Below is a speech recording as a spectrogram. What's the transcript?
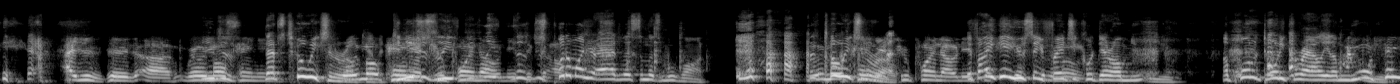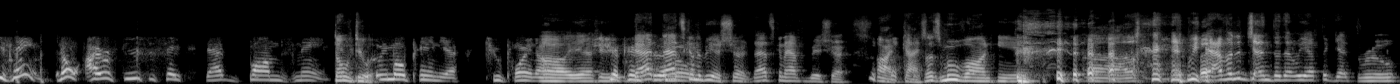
yeah. I just did. Uh, Wily Mo Pena. That's two weeks in a row. Can you just leave? leave just put him on your ad list and let's move on two weeks in a row. 2.0 if I hear you say Franchy Cordero, I'm muting you. I'm pulling Tony Corrali and I'm muting you. I won't you. say his name. No, I refuse to say that bum's name. Don't it's do Willie it. Mo Pena 2.0. Oh yeah, that that's gonna be a shirt. That's gonna have to be a shirt. All right, guys, let's move on here. uh, we have an agenda that we have to get through,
